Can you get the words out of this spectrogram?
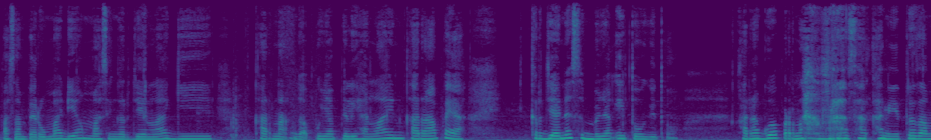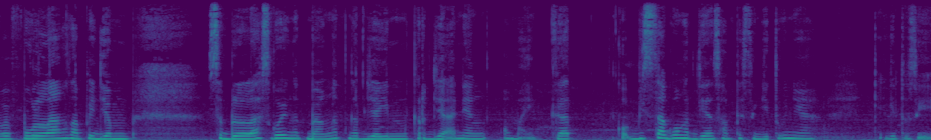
pas sampai rumah dia masih ngerjain lagi karena nggak punya pilihan lain karena apa ya kerjanya sebanyak itu gitu karena gue pernah merasakan itu sampai pulang sampai jam 11 gue inget banget ngerjain kerjaan yang oh my god kok bisa gue ngerjain sampai segitunya? Kayak gitu sih.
